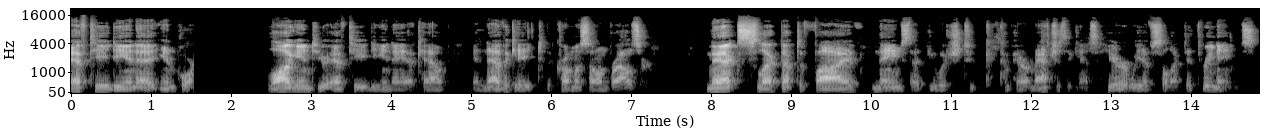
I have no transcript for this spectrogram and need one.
FTDNA import. Log into your FTDNA account and navigate to the chromosome browser. Next, select up to five names that you wish to compare matches against. Here we have selected three names.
